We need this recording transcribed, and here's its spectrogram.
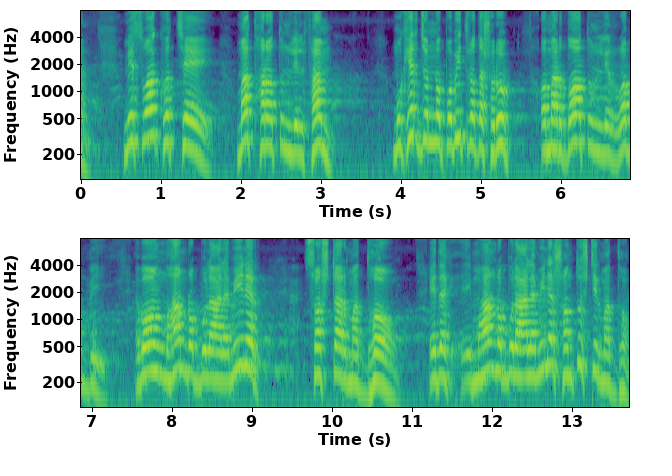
মেসওয়াক হচ্ছে মাথরাতুন লিল ফাম, মুখের জন্য পবিত্রতা স্বরূপ ওমার দাতুন লিল রব্বি এবং মহান রব্বুল আলমিনের স্রষ্টার মাধ্যম। এই দেখ, এই মহান রব্বুল আলমিনের সন্তুষ্টির মাধ্যম।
